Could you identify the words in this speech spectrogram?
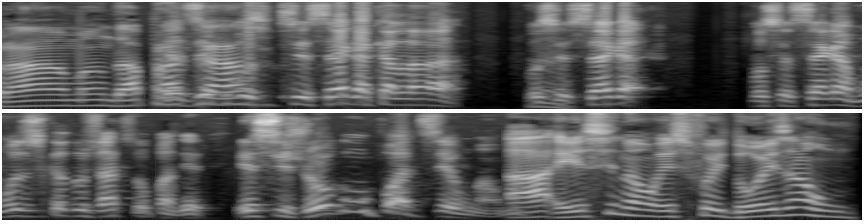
para mandar para casa. você segue aquela, você é. segue, você segue a música do Jacques do Pandeiro. Esse jogo não pode ser um não. Ah, esse não, esse foi 2 a 1.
